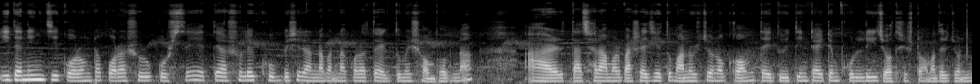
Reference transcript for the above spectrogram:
ইদানিং যে গরমটা পড়া শুরু করছে, এতে আসলে খুব বেশি রান্নাবান্না করা তো একদমই সম্ভব না। আর তাছাড়া আমার বাসায় যেহেতু মানুষজনও কম, তাই দুই তিনটা আইটেম করলেই যথেষ্ট আমাদের জন্য।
